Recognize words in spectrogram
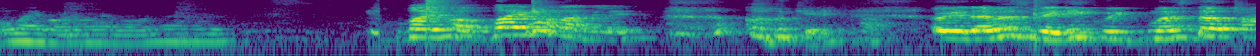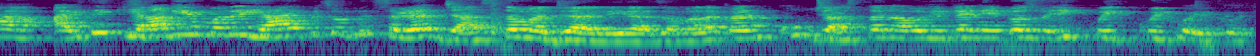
ओ my god my god my god Vaibhav Vaibhav Bangle okay okay that was very quick मस्त. आय थिंक या गेममध्ये या एपिसोडमध्ये सगळ्यात जास्त मजा आली आज आम्हाला कारण खूप जास्त नावं घेतली आणि it was very quick quick quick, quick.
